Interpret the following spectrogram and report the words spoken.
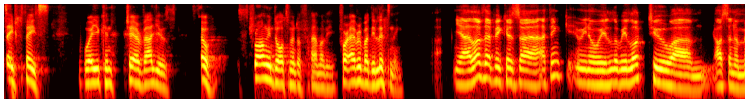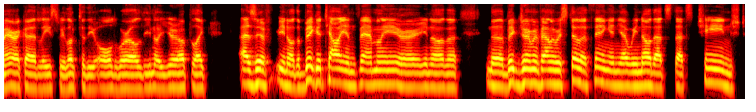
safe space where you can share values. So, strong endorsement of family for everybody listening. Yeah, I love that because uh, I think you know we we look to um, us in America at least we look to the old world, you know, Europe, like as if you know the big Italian family or you know the the big German family was still a thing, and yet we know that's that's changed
